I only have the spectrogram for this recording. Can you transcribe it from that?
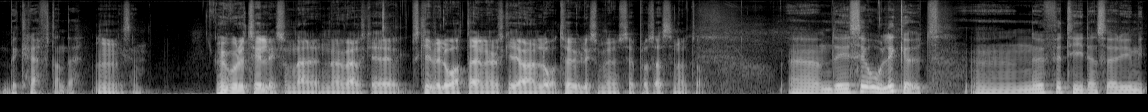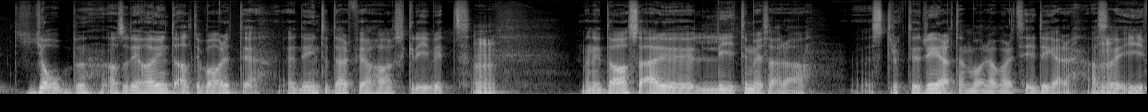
bekräftande. Mm. Liksom. Hur går det till liksom när, när du väl ska skriva låtar, när du ska göra en låt? Hur, liksom, hur ser processen ut då? Ehm, Det ser olika ut. Ehm, Nu för tiden så är det ju mitt jobb. Alltså det har ju inte alltid varit det. Eh, Det är inte därför jag har skrivit. Mm. Men idag så är det ju lite mer så här äh, strukturerat än vad det har varit tidigare. Alltså Mm. i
